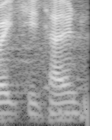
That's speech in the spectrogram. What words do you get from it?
Great two-tone.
